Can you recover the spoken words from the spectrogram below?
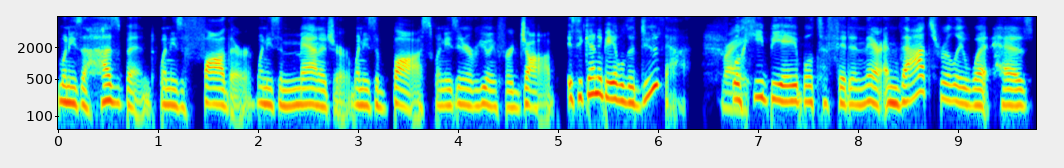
when he's a husband, when he's a father, when he's a manager, when he's a boss, when he's interviewing for a job, is he going to be able to do that? Right. Will he be able to fit in there? And that's really what has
